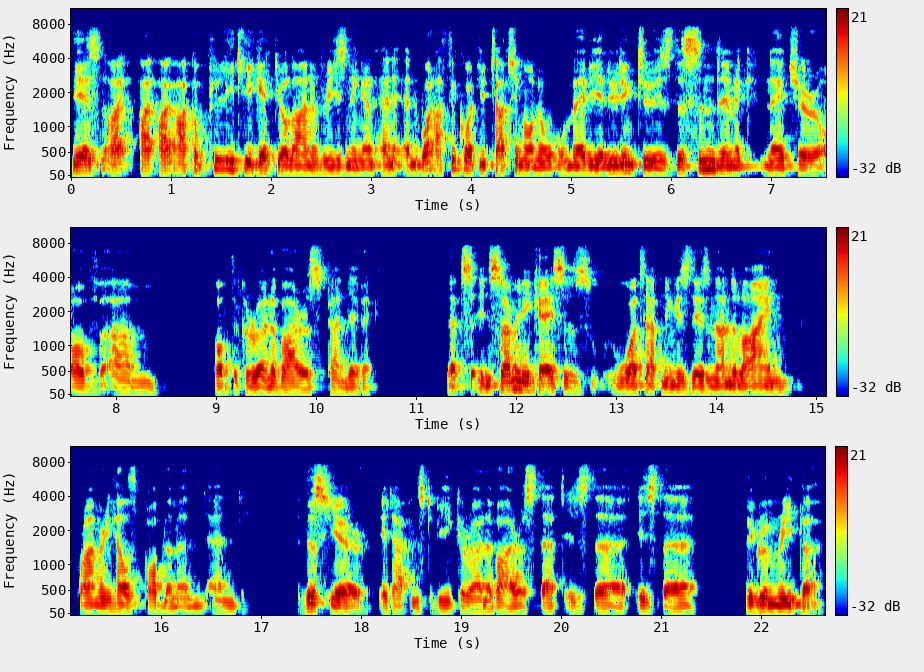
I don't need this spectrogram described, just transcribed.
Yes, I, I, I, completely get your line of reasoning, and, and, and what I think what you're touching on, or, or maybe alluding to, is the syndemic nature of um, of the coronavirus pandemic. That's in so many cases, what's happening is there's an underlying primary health problem, and and this year it happens to be coronavirus that is the is the the grim reaper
